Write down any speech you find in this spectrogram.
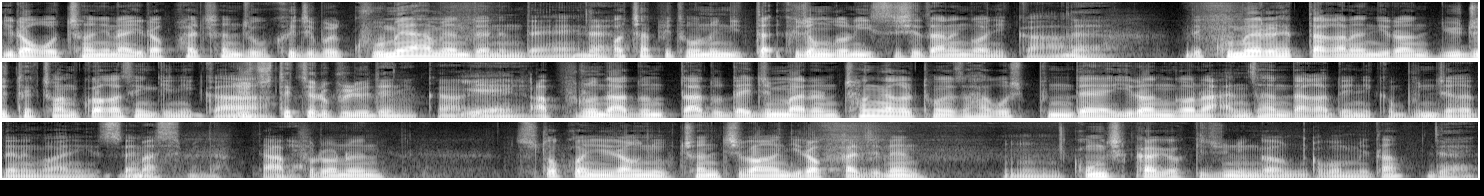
1억 5천이나 1억 8천 주고 그 집을 구매하면 되는데 네. 어차피 돈은 있다 그 정도는 있으시다는 거니까. 네. 근데 구매를 했다가는 이런 유주택 전과가 생기니까 유주택자로 분류되니까 예. 예. 앞으로 나도 나도 내 집 마련 청약을 통해서 하고 싶은데 이런 거는 안 산다가 되니까 문제가 되는 거 아니겠어요? 맞습니다. 네. 앞으로는 수도권 1억 6천, 지방은 1억까지는 음, 공시 가격 기준인가 봅니다. 네.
